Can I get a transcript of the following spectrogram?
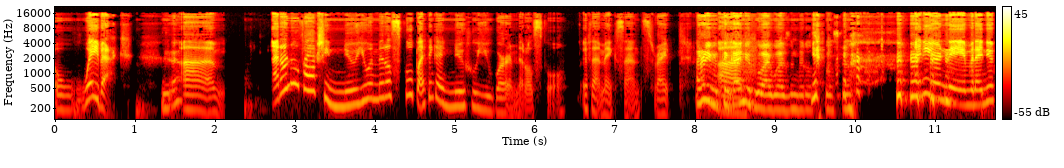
a way back. Yeah. Um, I don't know if I actually knew you in middle school, but I think I knew who you were in middle school, if that makes sense, right? I don't even think um, I knew who I was in middle school. So. I knew your name and I knew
